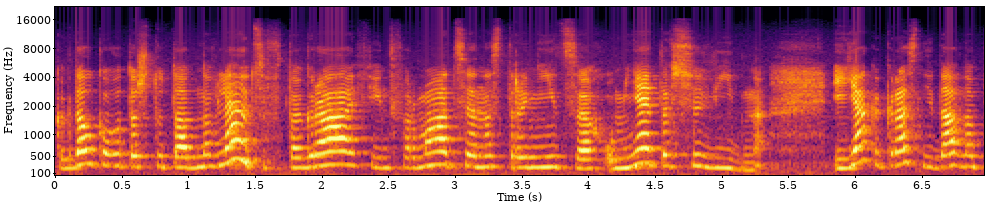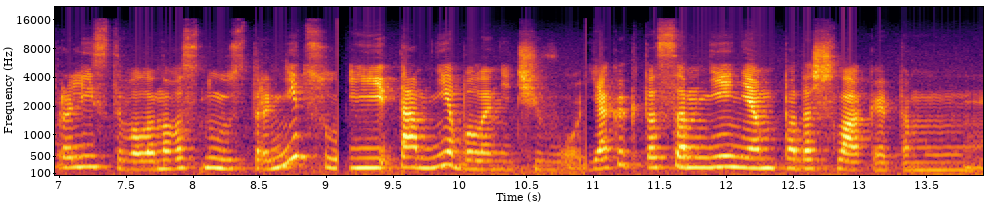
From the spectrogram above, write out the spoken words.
когда у кого-то что-то обновляются, фотографии, информация на страницах, у меня это все видно. И я как раз недавно пролистывала новостную страницу, и там не было ничего. Я как-то сомнением подошла к этому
